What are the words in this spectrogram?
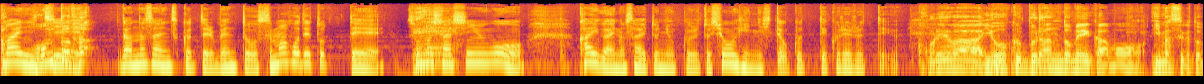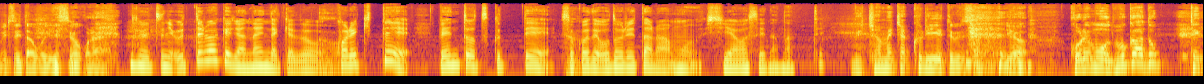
毎日旦那さんに作ってる弁当をスマホで撮ってその写真を海外のサイトに送ると商品にして送ってくれるっていう。これは洋服ブランドメーカーも今すぐ飛びついた方がいいですよ、これ。別に売ってるわけじゃないんだけどこれ着て弁当作ってそこで踊れたらもう幸せだなって。めちゃめちゃクリエイティブですよ。いや、これもう僕はど、てっ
